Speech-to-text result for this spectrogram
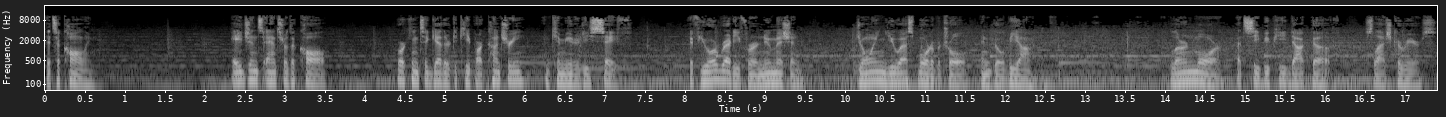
it's a calling. Agents answer the call, working together to keep our country and communities safe. If you're ready for a new mission, join U.S. Border Patrol and go beyond. Learn more at cbp.gov/careers.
